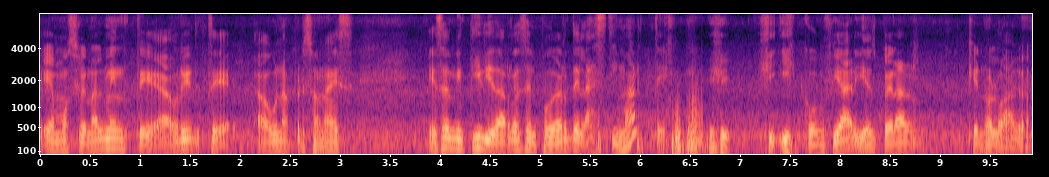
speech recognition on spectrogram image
emocionalmente abrirte a una persona es, es admitir y darles el poder de lastimarte y, confiar y esperar que no lo hagan.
